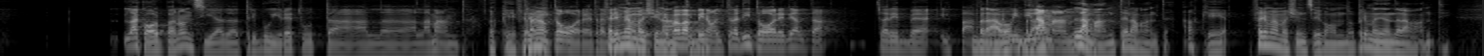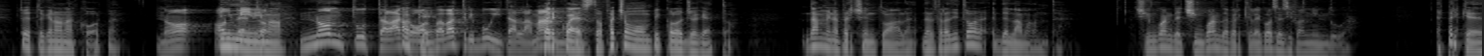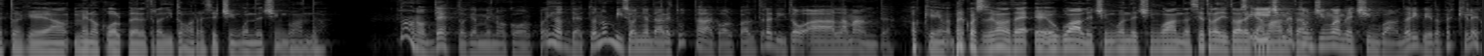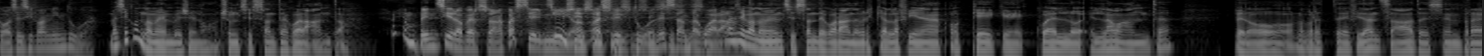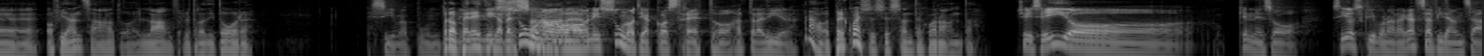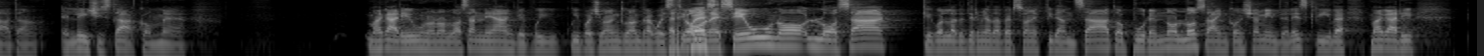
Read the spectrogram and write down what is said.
la colpa non sia da attribuire tutta al- all'amante. Ok, fermiamo- Traditore, tra fermiamoci un. Che Poi vabbè, attimo. no, il traditore in realtà sarebbe il partner, Bravo, quindi bravo. l'amante. L'amante, l'amante. Ok, fermiamoci un secondo prima di andare avanti. Tu hai detto che non ha colpe. No, ho In detto, minima. non tutta la colpa va attribuita all'amante. Per questo, facciamo un piccolo giochetto. Dammi una percentuale del traditore e dell'amante. 50 e 50 perché le cose si fanno in due. E perché hai detto che ha meno colpe del traditore se è 50 e 50? Non ho detto che ha meno colpa. Io ho detto non bisogna dare tutta la colpa al tradito all'amante. Ok, ma per questo secondo te è uguale 50 e 50, sia traditore Sì, che ci amante? metto un 50 e 50, ripeto, perché le cose si fanno in due. Ma secondo me invece no, c'è un 60 e 40. È un pensiero personale, questo è il mio, sì, questo sì, è il tuo, sì, sì, sì, 60-40. sì. Ma secondo me è un 60 e 40 perché alla fine, ok, che quello è l'amante, però la parte fidanzata è sempre o fidanzato e l'altro, il traditore. Eh Sì, ma appunto. Però per etica nessuno, personale- Nessuno ti ha costretto a tradire. Bravo, e per questo è 60 e 40. Cioè, se io, che ne so, se io scrivo una ragazza fidanzata e lei ci sta con me, magari uno non lo sa neanche, poi, qui poi c'è anche un'altra questione, questo- se uno lo sa che quella determinata persona è fidanzata oppure non lo sa, inconsciamente le scrive, magari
